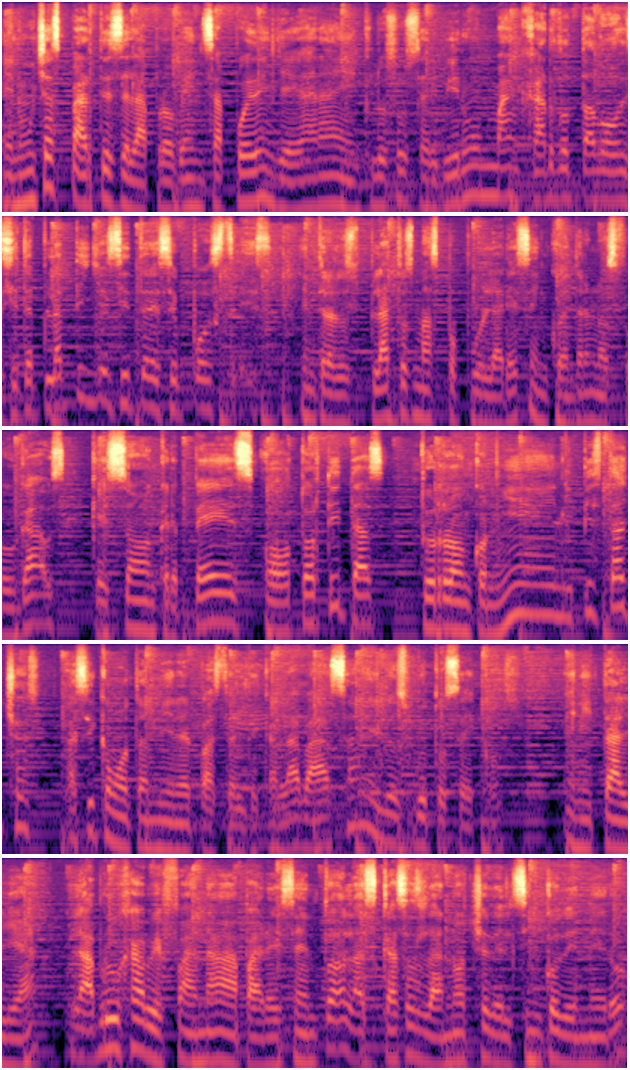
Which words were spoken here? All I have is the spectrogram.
En muchas partes de la Provenza pueden llegar a incluso servir un manjar dotado de 7 platillos y 13 postres. Entre los platos más populares se encuentran los fougaus, que son crepes o tortitas, turrón con miel y pistachos, así como también el pastel de calabaza y los frutos secos. En Italia, la bruja befana aparece en todas las casas la noche del 5 de enero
